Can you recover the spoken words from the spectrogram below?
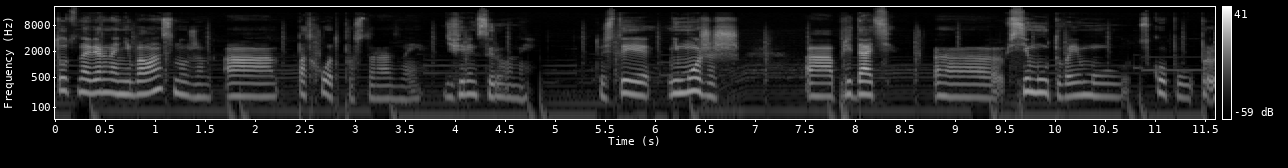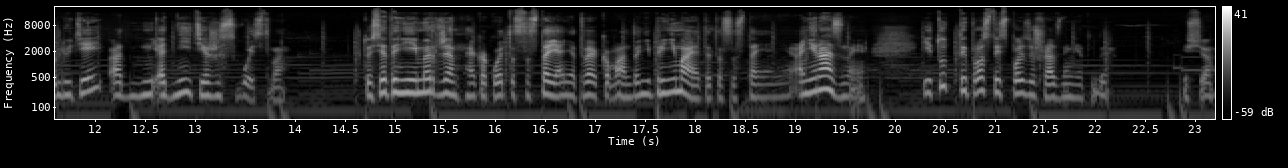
Тут, наверное, не баланс нужен, а подход просто разный, дифференцированный. То есть ты не можешь а, придать а, всему твоему скопу людей одни, одни и те же свойства. То есть это не эмерджентное какое-то состояние, твоя команда не принимает это состояние. Они разные. И тут ты просто используешь разные методы. И все.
